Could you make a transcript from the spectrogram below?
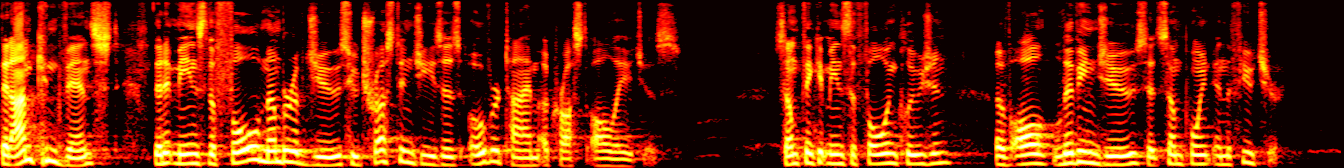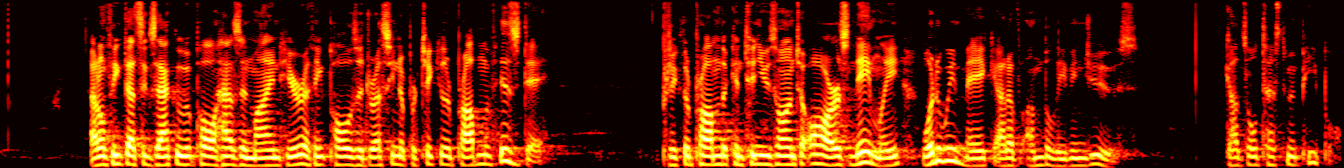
that I'm convinced that it means the full number of Jews who trust in Jesus over time across all ages. Some think it means the full inclusion of all living Jews at some point in the future. I don't think that's exactly what Paul has in mind here. I think Paul is addressing a particular problem of his day, a particular problem that continues on to ours, namely, what do we make out of unbelieving Jews, God's Old Testament people?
